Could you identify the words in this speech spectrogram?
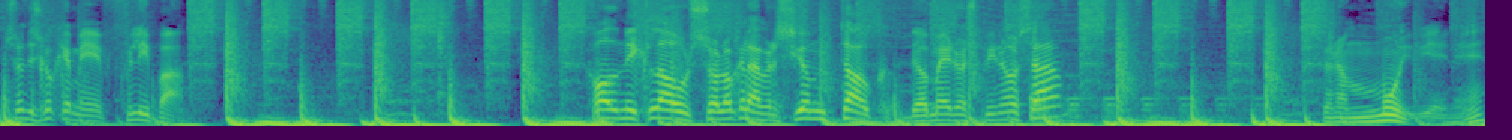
Es un disco que me flipa. Hold Me Close, solo que la versión Talk de Homero Espinosa suena muy bien, ¿eh?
